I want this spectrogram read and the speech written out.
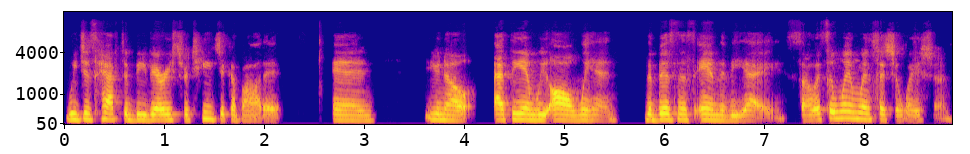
We just have to be very strategic about it. And you know at the end we all win the business and the va so it's a win-win situation.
